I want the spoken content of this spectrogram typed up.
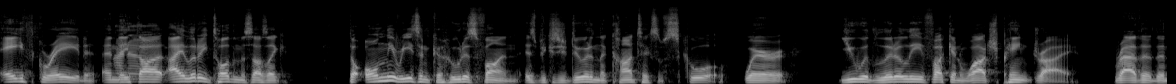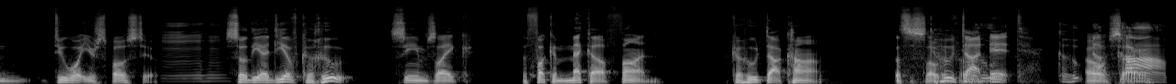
eighth grade and they know. thought i literally told them this i was like the only reason kahoot is fun is because you do it in the context of school where you would literally fucking watch paint dry rather than do what you're supposed to Mhm. so the idea of kahoot seems like the fucking mecca of fun kahoot.com that's the slogan Kahoot it. Kahoot.com. Oh, sorry.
